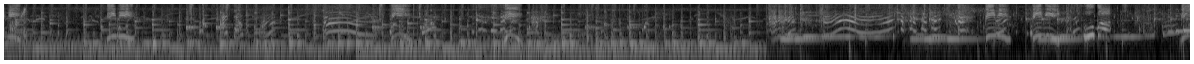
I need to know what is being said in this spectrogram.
Bibi. Bibi. Bi. Bi. Bibi. Bibi. Uba. Bi.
